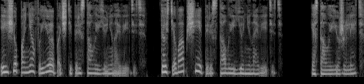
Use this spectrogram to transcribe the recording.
И еще поняв ее, я почти перестала ее ненавидеть. То есть я вообще перестала ее ненавидеть. Я стала ее жалеть.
